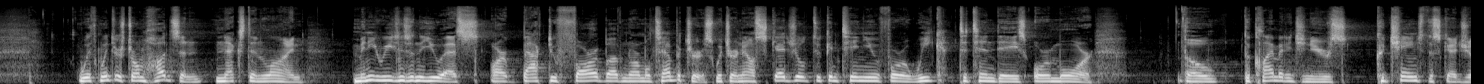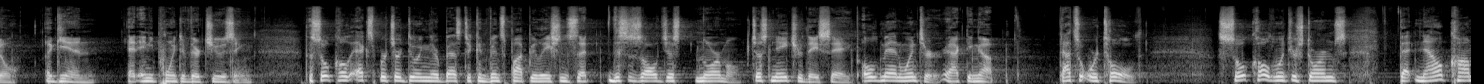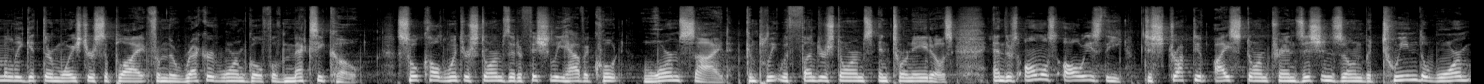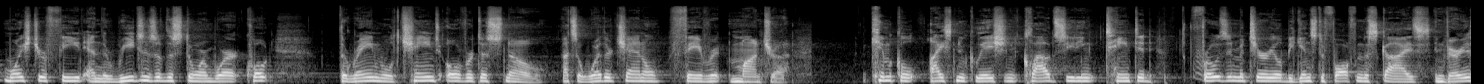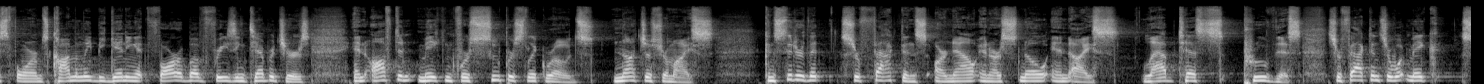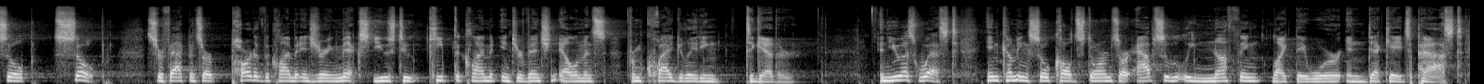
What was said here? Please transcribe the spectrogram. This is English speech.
With Winter Storm Hudson next in line, many regions in the U.S. are back to far above normal temperatures, which are now scheduled to continue for a week to 10 days or more, though the climate engineers could change the schedule again at any point of their choosing. The so called experts are doing their best to convince populations that this is all just normal, just nature, they say. Old man winter acting up. That's what we're told. So called winter storms that now commonly get their moisture supply from the record warm Gulf of Mexico. So called winter storms that officially have a quote, warm side, complete with thunderstorms and tornadoes. And there's almost always the destructive ice storm transition zone between the warm moisture feed and the regions of the storm where, quote, the rain will change over to snow. That's a Weather Channel favorite mantra. Chemical ice nucleation, cloud seeding, tainted, frozen material begins to fall from the skies in various forms, commonly beginning at far above freezing temperatures and often making for super slick roads, not just from ice. Consider that surfactants are now in our snow and ice. Lab tests prove this. Surfactants are what make soap soap. Surfactants are part of the climate engineering mix used to keep the climate intervention elements from coagulating together. In US West, incoming so called storms are absolutely nothing like they were in decades past.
